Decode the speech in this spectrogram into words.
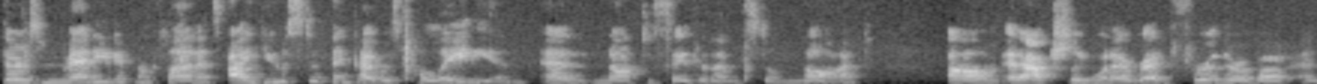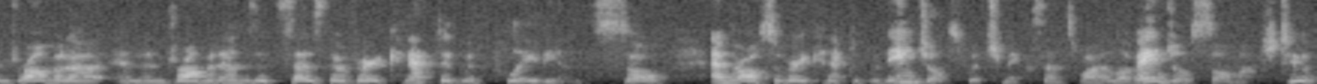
There's many different planets. I used to think I was Pleiadian, and not to say that I'm still not. Um, it actually, when I read further about Andromeda and Andromedans, it says they're very connected with Pleiadians. So, and they're also very connected with angels, which makes sense why I love angels so much too.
